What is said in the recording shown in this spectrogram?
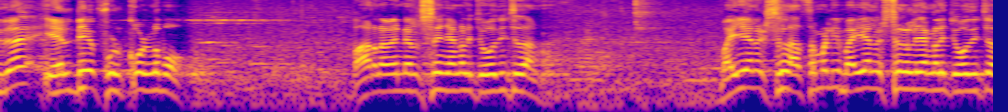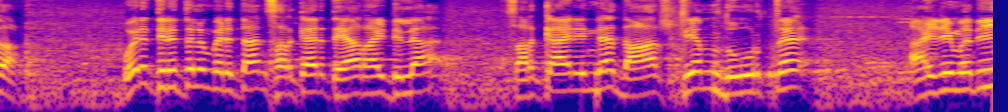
ഇത് എൽ ഡി എഫ് ഉൾക്കൊള്ളുമോ? പാർലമെന്റ് ഇലക്ഷൻ ഞങ്ങൾ ചോദിച്ചതാണ്. ബൈ ഇലക്ഷൻ അസംബ്ലി ബൈ ഇലക്ഷനുകൾ ഞങ്ങൾ ചോദിച്ചതാണ്. ഒരു തിരുത്തലും വരുത്താൻ സർക്കാർ തയ്യാറായിട്ടില്ല. സർക്കാരിന്റെ ധാർഷ്ട്യം ദൂർത്ത് അഴിമതി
